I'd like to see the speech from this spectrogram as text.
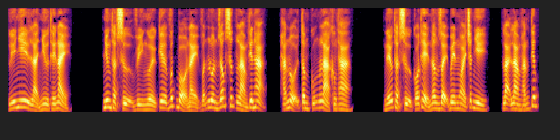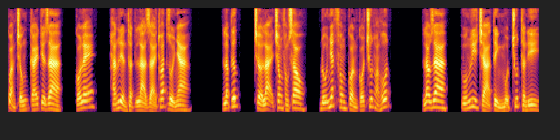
Lý Nhi là như thế này. Nhưng thật sự vì người kia vứt bỏ này vẫn luôn dốc sức làm thiên hạ, hắn nội tâm cũng là không tha. Nếu thật sự có thể nâng dậy bên ngoài chất nhi, lại làm hắn tiếp quản chống cái kia ra, có lẽ, hắn liền thật là giải thoát rồi nha. Lập tức, trở lại trong phòng sau, Đỗ Nhất Phong còn có chút hoảng hốt. Lao ra, uống ly trà tỉnh một chút thần đi.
